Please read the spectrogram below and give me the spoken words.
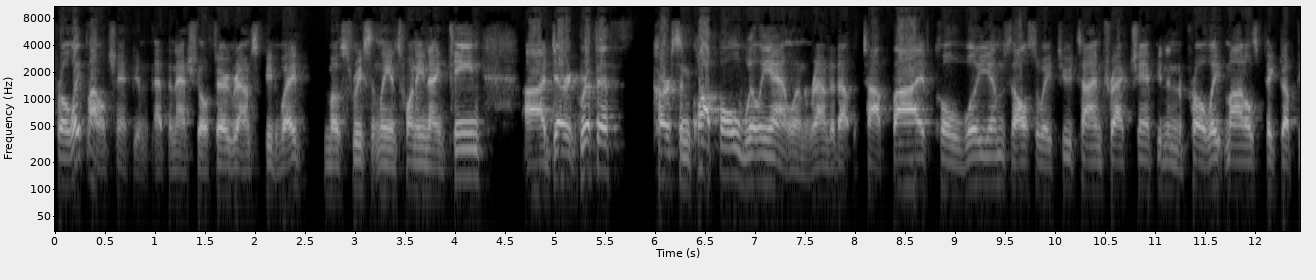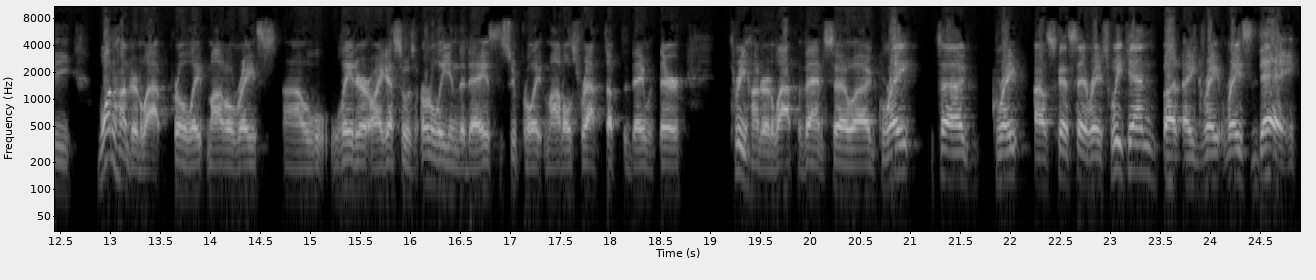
pro late model champion at the Nashville Fairgrounds Speedway, most recently in 2019. Uh, Derek Griffith Carson Kvapil, Willie Allen rounded out the top five. Cole Williams, also a two time track champion in the Pro Late Models, picked up the 100 lap Pro Late Model race uh, later, or I guess it was early in the day, as the Super Late Models wrapped up the day with their 300 lap event. So, uh, great, uh, great, I was going to say race weekend, but a great race day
